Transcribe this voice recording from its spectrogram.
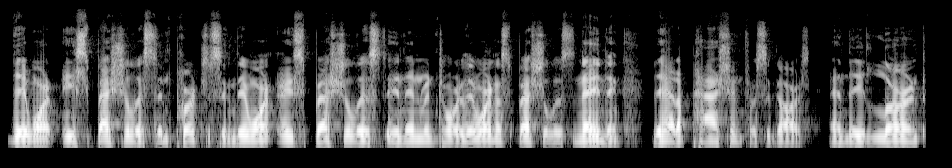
they weren't a specialist in purchasing. They weren't a specialist in inventory. They weren't a specialist in anything. They had a passion for cigars and they learned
